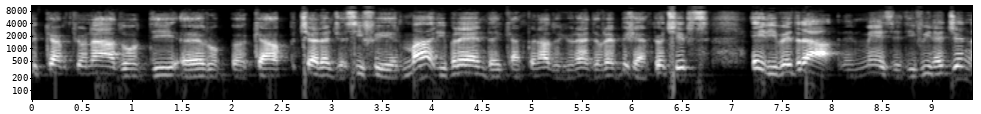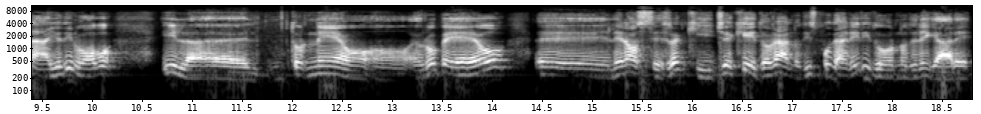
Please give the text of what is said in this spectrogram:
il campionato di Europe Cup Challenge si ferma, riprende il campionato United Rugby Championships e rivedrà nel mese di fine gennaio di nuovo il, eh, il torneo europeo eh, le nostre franchigie che dovranno disputare il ritorno delle gare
